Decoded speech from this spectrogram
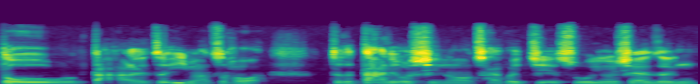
都打了这疫苗之后啊。这个大流行哦才会结束，因为现在人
